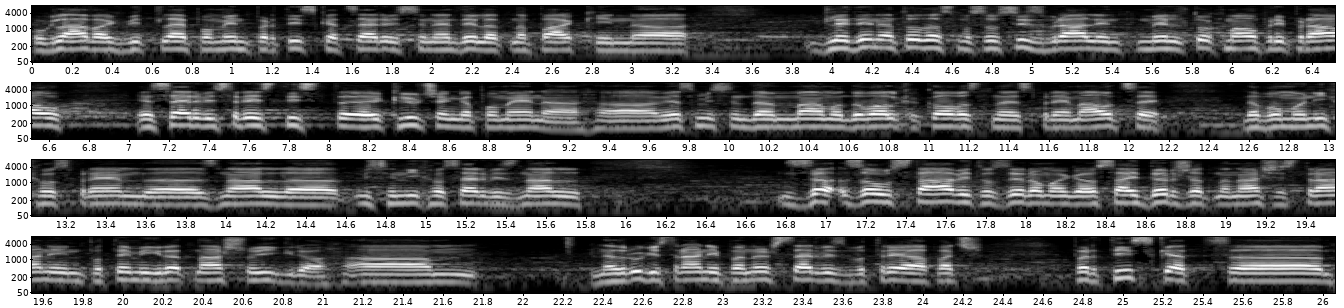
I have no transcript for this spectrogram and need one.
v glavah biti tle pomeni pritiskati servis in ne delati napak in uh, glede na to, da smo se vsi zbrali in imeli toliko malo priprav, je servis res tisti ključnega pomena. Uh, jaz mislim, da imamo dovolj kakovostne sprejemalce, da bomo njihov sprejem uh, znali, uh, mislim, njihov servis znali za, zaustaviti oziroma ga vsaj držati na naši strani in potem igrati našo igro. Um, Na drugi strani pa naš servis bo treba pač pritiskati, uh,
